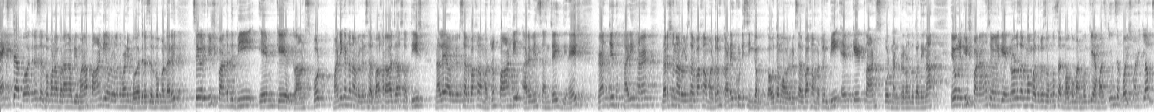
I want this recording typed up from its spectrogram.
நெக்ஸ்டா பர்த்டே செல்ப பண்ண போறாங்க அப்படின்னா பாண்டி அவர்கள் வந்து பாண்டி பர்த்டே செல்ப பண்ணாரு சிவரிகிஷ் பண்றது P M K transport Manikandan அவர்கள் சார்பாக ராஜா சதீஷ் நலை அவர்கள் சார்பாக மற்றும் பாண்டி அரவிந்த் சஞ்சய் தினேஷ் ரஞ்சித் ஹரிஹரன் தர்ஷன் அவர்கள் சார்பாக மற்றும் கடைக்குட்டி சிங்கம் கௌதம் அவர்கள் சார்பாக மற்றும் பி எம் கே டிரான்ஸ்போர்ட் நண்பர்கள் வந்து பாத்தீங்கன்னா இவங்களுக்கு விஷ் பண்ணாங்க. ஸோ இவங்களுக்கு என்னோட சார்பாக பர்த்டே உங்க சார் பகுமான் முக்கியமாக ஸ்டீம் சார் பாய்ஸ் பண்ணிக்கலாம்.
